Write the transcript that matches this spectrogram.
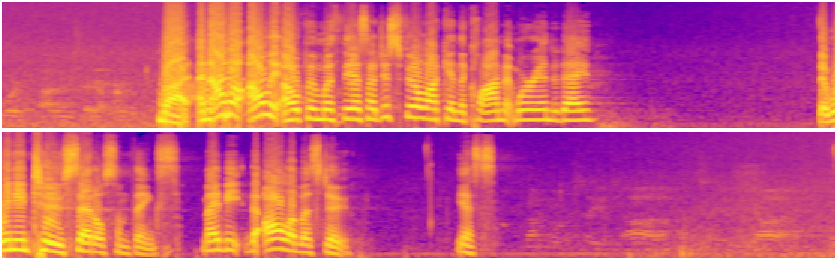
toward others that are hurting. Right. And I don't I only open with this. I just feel like in the climate we're in today that we need to settle some things. Maybe the, all of us do. Yes. It's not only our family, but there is one individual at work that sometimes, and I'm sure everybody has this.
